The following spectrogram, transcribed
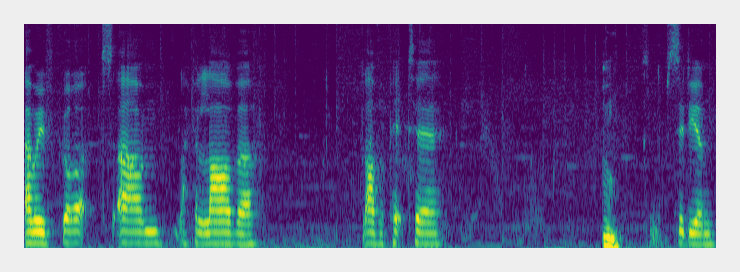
And we've got um like a lava lava pit here. Oh. Some obsidian.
